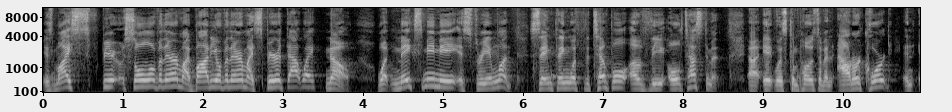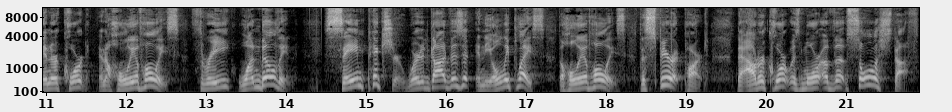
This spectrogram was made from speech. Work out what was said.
Is my spirit, soul over there, my body over there, my spirit that way? No. What makes me me is three in one. Same thing with the temple of the Old Testament. Uh, it was composed of an outer court, an inner court, and a holy of holies. Three, one building. Same picture. Where did God visit? In the only place, the Holy of Holies, the spirit part. The outer court was more of the soulish stuff.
